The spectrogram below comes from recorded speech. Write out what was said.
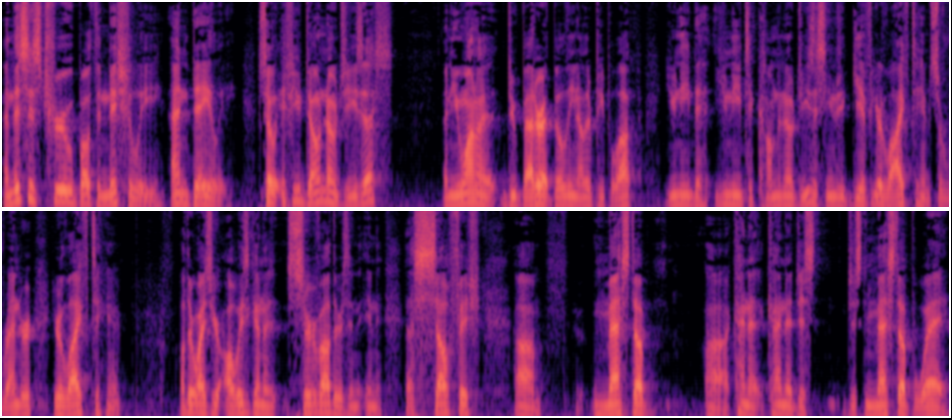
And this is true both initially and daily. So if you don't know Jesus and you want to do better at building other people up, you need to you need to come to know Jesus. You need to give your life to him, surrender your life to him. Otherwise, you're always going to serve others in, in a selfish, um, messed up, kind of kind of just just messed up way.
